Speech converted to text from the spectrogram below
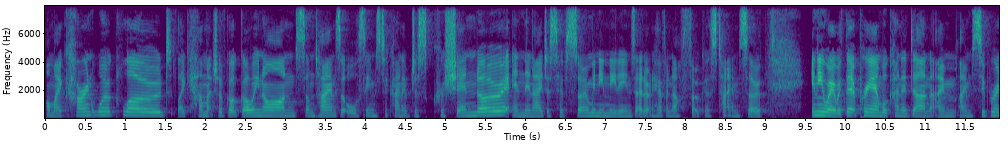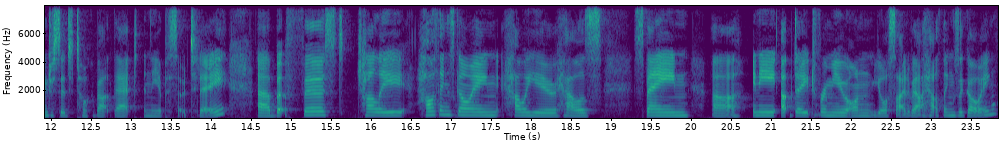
on my current workload, like how much I've got going on. Sometimes it all seems to kind of just crescendo, and then I just have so many meetings, I don't have enough focus time. So, anyway, with that preamble kind of done, I'm, I'm super interested to talk about that in the episode today. Uh, but first, Charlie, how are things going? How are you? How's Spain? Uh, any update from you on your side about how things are going?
